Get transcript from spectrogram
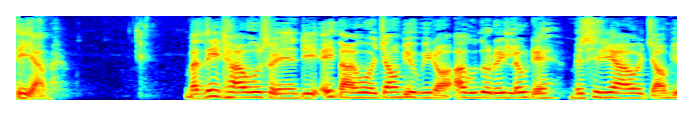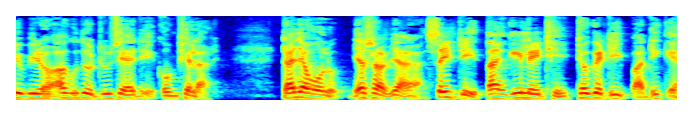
သိရမယ်မသိထားဘူးဆိုရင်ဒီအိတ်သားကိုအကြောင်းပြုပြီးတော့အကုသိုလ်တွေလုပ်တယ်မစ္စရိယကိုအကြောင်းပြုပြီးတော့အကုသိုလ်ဒုစရိုက်တွေအကုန်ဖြစ်လာတယ်ဒါကြောင့်မို့လို့မြတ်စွာဘုရားကစိတ်တွေတန်ကိလေထိဒုက္ကတိပါတိကံ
